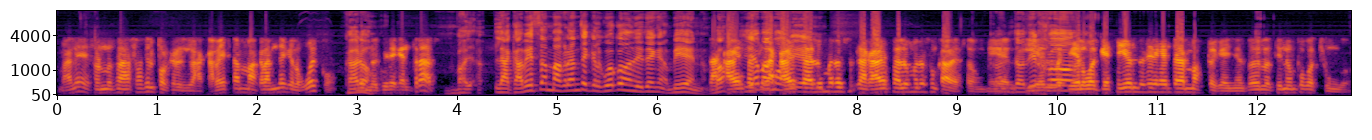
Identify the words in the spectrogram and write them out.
¿vale? Eso no es nada fácil porque la cabeza es más grande que el hueco. Claro. Donde tiene que entrar. Vaya, la cabeza es más grande que el hueco donde tenga. Bien. La, va- cabeza, la, cabeza del húmero es, la cabeza del húmero es un cabezón, Miguel. Y, dijo- el, y el huequecillo donde tiene que entrar es más pequeño, entonces lo tiene un poco chungo.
